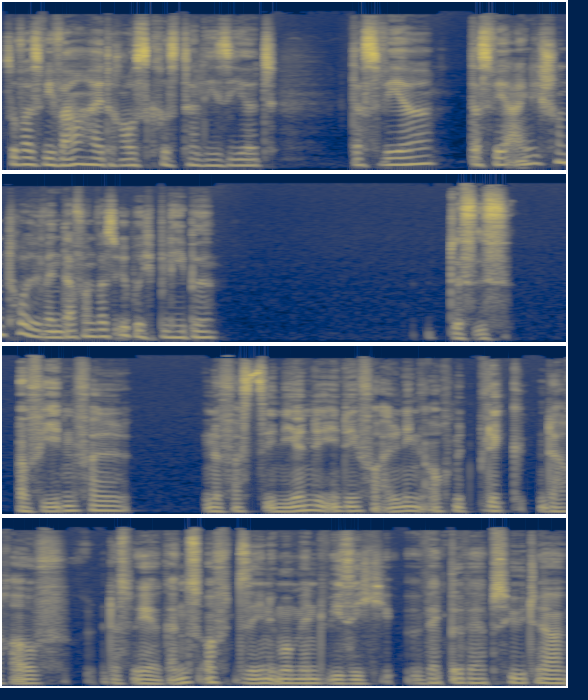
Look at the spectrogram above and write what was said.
sowas wie Wahrheit rauskristallisiert, das wäre das wäre eigentlich schon toll, wenn davon was übrig bliebe. Das ist auf jeden Fall eine faszinierende Idee, vor allen Dingen auch mit Blick darauf, dass wir ja ganz oft sehen im Moment, wie sich Wettbewerbshüter,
